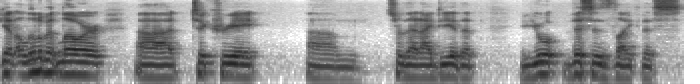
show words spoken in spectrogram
get a little bit lower uh, to create um, sort of that idea that you this is like this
